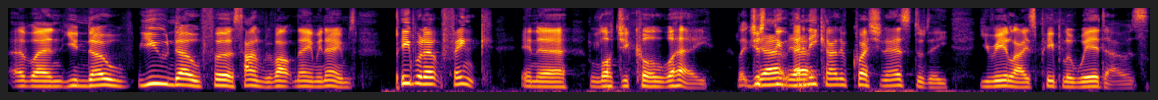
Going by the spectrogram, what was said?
uh, when you know you know firsthand without naming names, people don't think in a logical way. Like just yeah, do yeah. any kind of questionnaire study, you realize people are weirdos.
